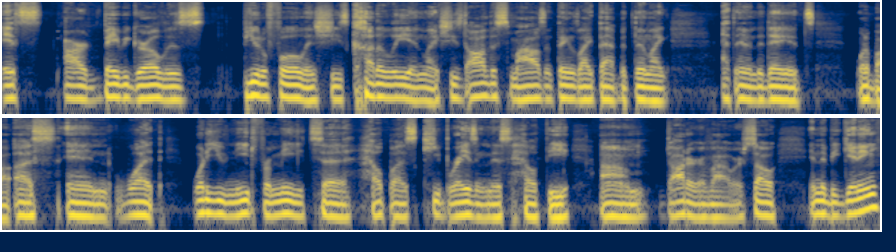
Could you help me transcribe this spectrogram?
it's our baby girl is beautiful and she's cuddly and like she's all the smiles and things like that. But then like at the end of the day, it's what about us and what what do you need from me to help us keep raising this healthy um, daughter of ours? So in the beginning,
